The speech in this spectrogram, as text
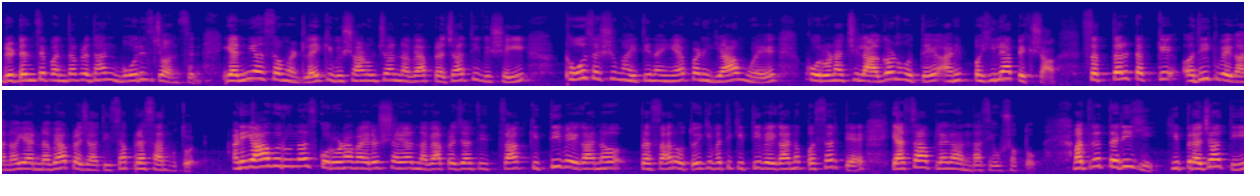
ब्रिटनचे पंतप्रधान बोरिस जॉन्सन यांनी असं म्हटलंय की विषाणूच्या नव्या प्रजातीविषयी ठोस अशी माहिती नाही आहे पण यामुळे कोरोनाची लागण होते आणि पहिल्यापेक्षा सत्तर टक्के अधिक वेगानं या नव्या प्रजातीचा प्रसार होतोय. आणि यावरूनच कोरोना व्हायरसच्या या नव्या प्रजातीचा किती वेगानं प्रसार होतोय किंवा ती किती वेगानं पसरते याचा आपल्याला अंदाज येऊ शकतो. मात्र तरीही ही प्रजाती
